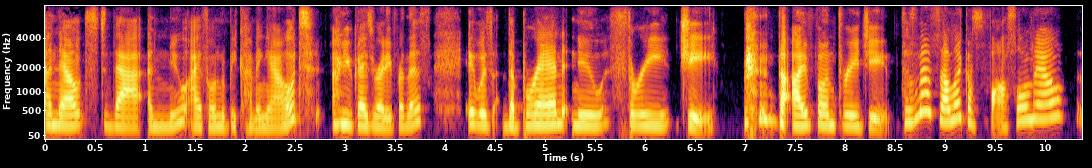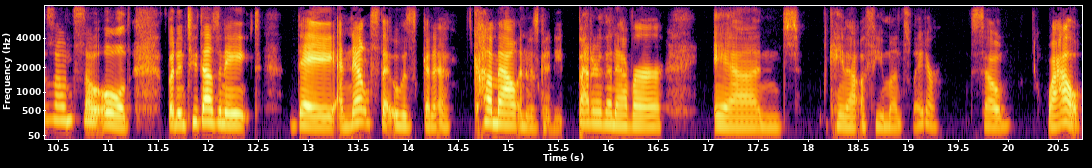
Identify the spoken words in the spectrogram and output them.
announced that a new iPhone would be coming out. Are you guys ready for this? It was the brand new 3G. the iPhone 3G. Doesn't that sound like a fossil now? It sounds so old. But in 2008, they announced that it was going to come out and it was going to be better than ever and came out a few months later. So, wow.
